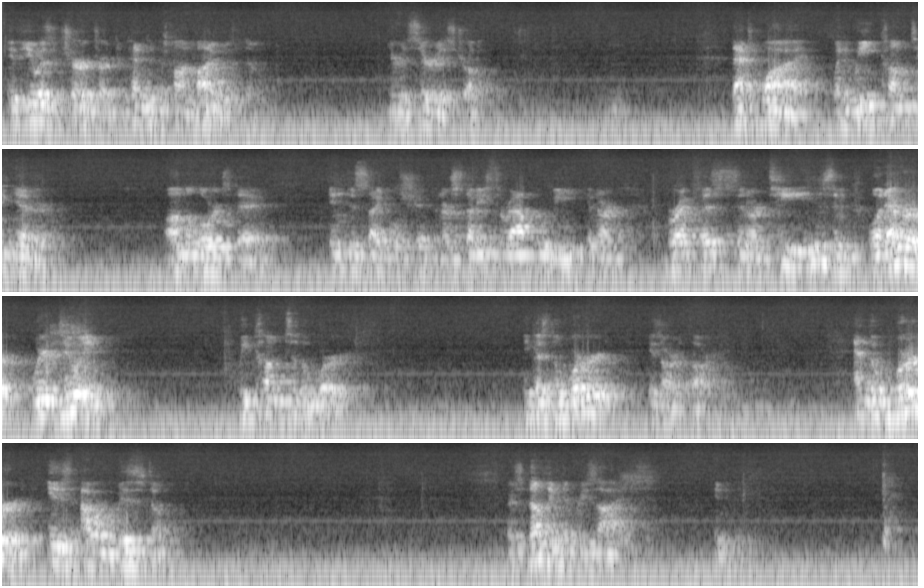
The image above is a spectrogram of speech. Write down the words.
if you as a church are dependent upon my wisdom, you're in serious trouble. That's why when we come together on the Lord's Day in discipleship, in our studies throughout the week, in our breakfasts, in our teas, and whatever we're doing, we come to the Word. Because the Word is our authority. And the Word is our wisdom. There's nothing that resides in me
